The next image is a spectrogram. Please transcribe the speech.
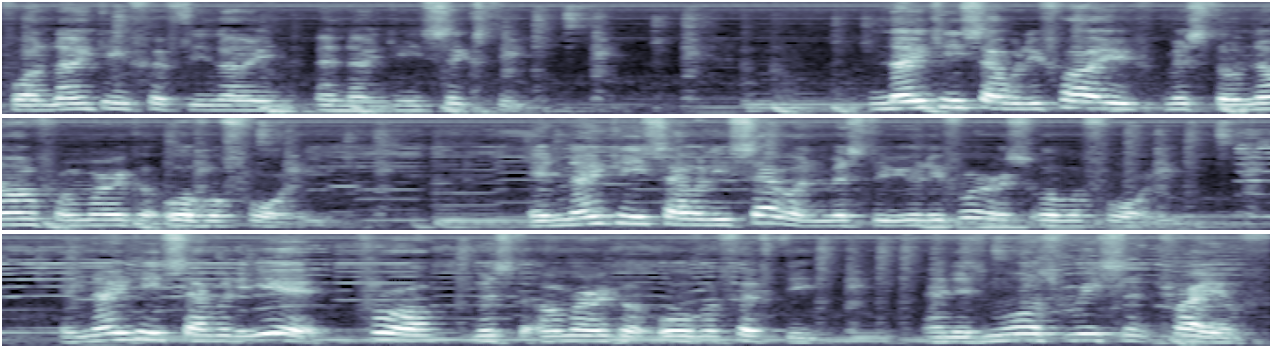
for 1959 and 1960. 1975, Mr. North America over 40. In 1977, Mr. Universe over 40. In 1978, Pro Mr. America over 50. And his most recent triumph,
